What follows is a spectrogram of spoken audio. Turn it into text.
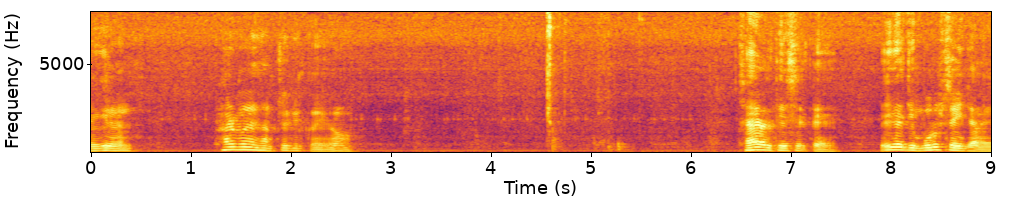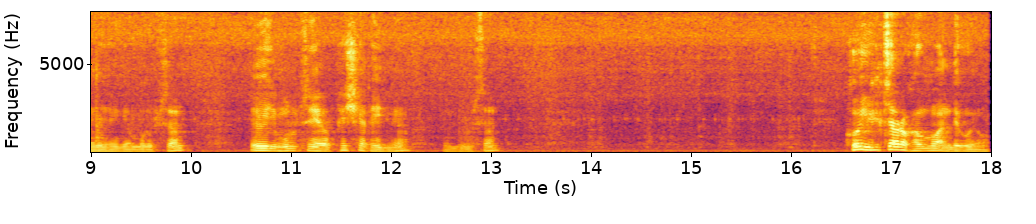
여기는 8분의 3 줄일 거예요. 잘 됐을 때, 여기가 지금 무릎선이잖아요. 여기가 무릎선. 여기 지금 무릎선이 표시가 되어 있네요. 무릎선. 거의 일자로 가보면 안 되고요.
